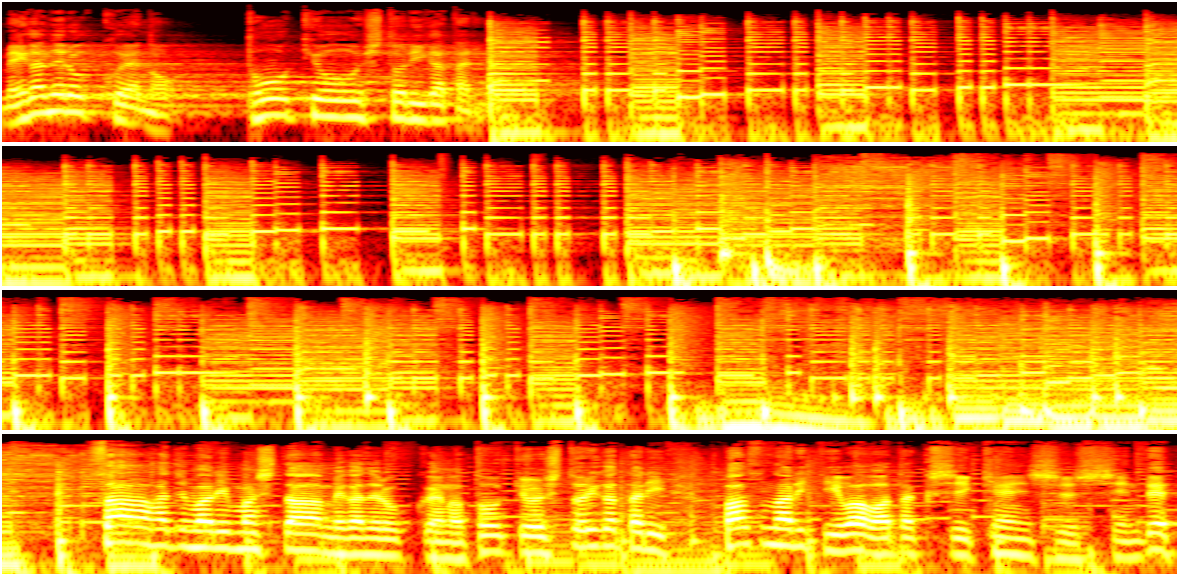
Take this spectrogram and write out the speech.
メガネロックへの東京一人語り。さあ始まりました。メガネロックへの東京一人語り。パーソナリティは私県出身で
